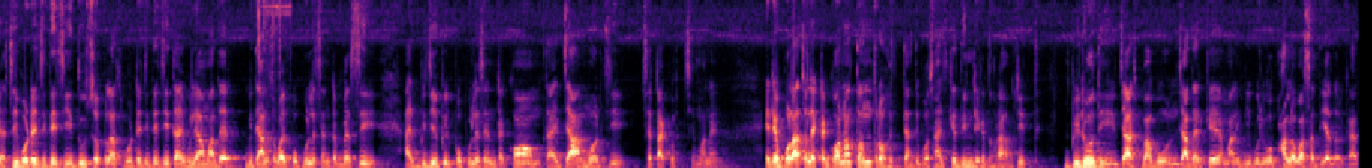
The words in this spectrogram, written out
বেশি ভোটে জিতেছি? দুশো প্লাস ভোটে জিতেছি তাই বলে আমাদের বিধানসভায় পপুলেশনটা বেশি আর বিজেপির পপুলেশনটা কম, তাই যা মর্জি সেটা করছে। মানে এটা বলা চলে একটা গণতন্ত্র হত্যা দিবস। আজকে দিনটাকে ধরা উচিত। বিরোধী, জাস্ট ভাবুন, যাদেরকে মানে কি বলব, ভালোবাসা দেওয়া দরকার।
